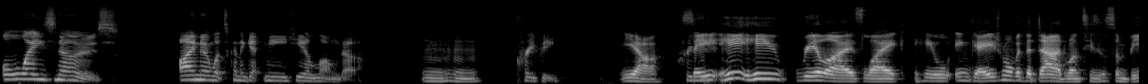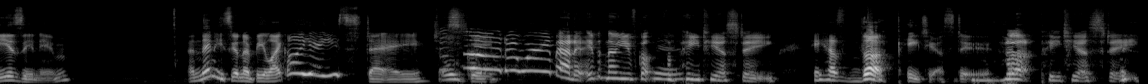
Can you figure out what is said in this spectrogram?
always knows. I know what's going to get me here longer. hmm Creepy. Yeah. Creepy. See, he he realized like he'll engage more with the dad once he's got some beers in him, and then he's gonna be like, "Oh yeah, you stay." Just uh, good. About it, even though you've got Yeah. the PTSD. He has the PTSD. The PTSD.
